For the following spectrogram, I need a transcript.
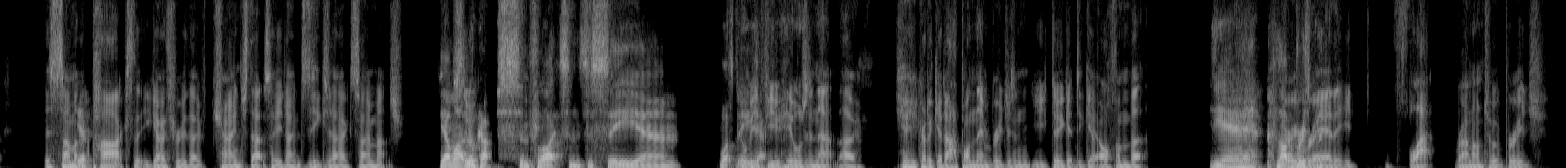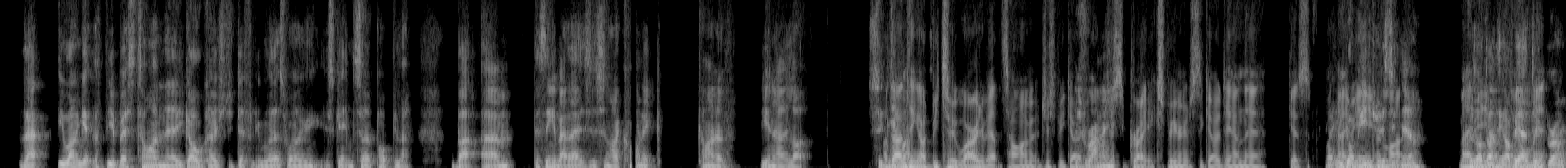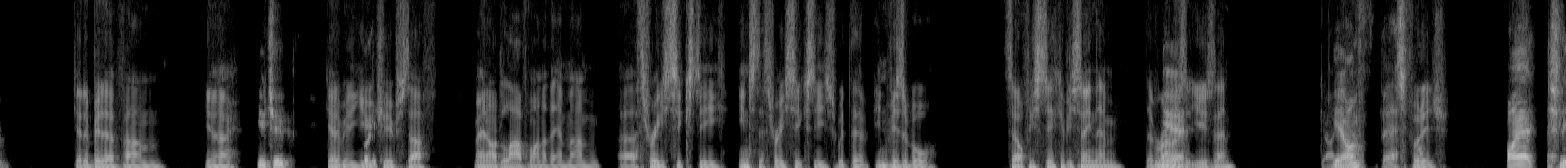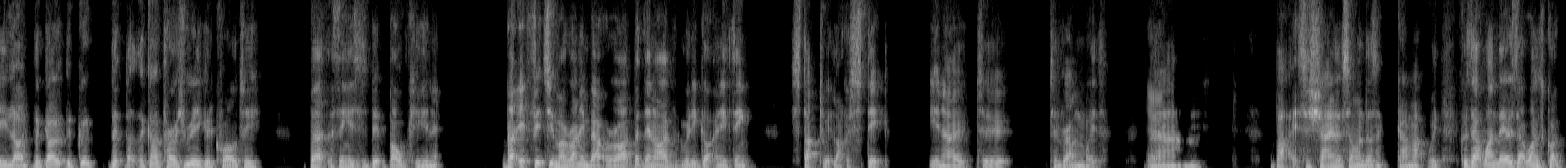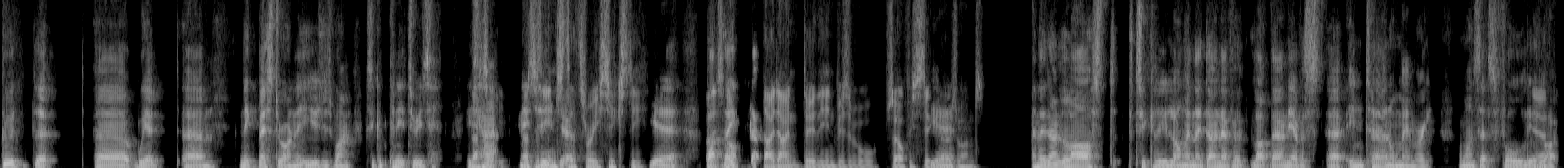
there's some of Yep. the parks that you go through, they've changed that so you don't zigzag so much. Yeah, I might still- look up some flights and to see um what There'll be a uh, few hills in that though. Yeah, you got to get up on them bridges and you do get to get off them, but yeah, like very Brisbane. rare that you flat run onto a bridge. That you won't get the, your best time there. Gold Coast, you definitely will. That's why it's getting so popular. But um the thing about that is it's an iconic kind of, you know, like Sydney. I don't one. think I'd be too worried about the time. It would just be go, Just running. just a great experience to go down there. Gets Mate, you got maybe me interested like- now maybe because I don't think I'll be able to do grunt. get a bit of um, you know, YouTube. get a bit of. YouTube stuff. Man, I'd love one of them um uh 360 Insta 360s with the invisible selfie stick. Have you seen them? The runners Yeah. that use them. God, Yeah, I'm best footage. I actually like the go the good the, the, the GoPro is really good quality, but the thing is it's a bit bulky in it. But it fits in my running belt, all right. But then I haven't really got anything stuck to it like a stick, you know, to to run with. Yeah. Um, but it's a shame that someone doesn't come up with because that one there's that one's quite good that uh we had um Nick Bester on. and He uses one because he can pin it to his his that's hat. a, that's an. Insta 360. Yeah, But, but they not, that- they don't do the invisible selfie stick, Yeah. those ones. and they don't last particularly long, and they don't have a like they only have a uh, internal memory, and once that's full, you're Yeah. like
